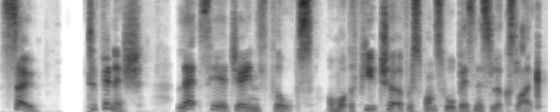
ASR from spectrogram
So, to finish, let's hear Jane's thoughts on what the future of responsible business looks like.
